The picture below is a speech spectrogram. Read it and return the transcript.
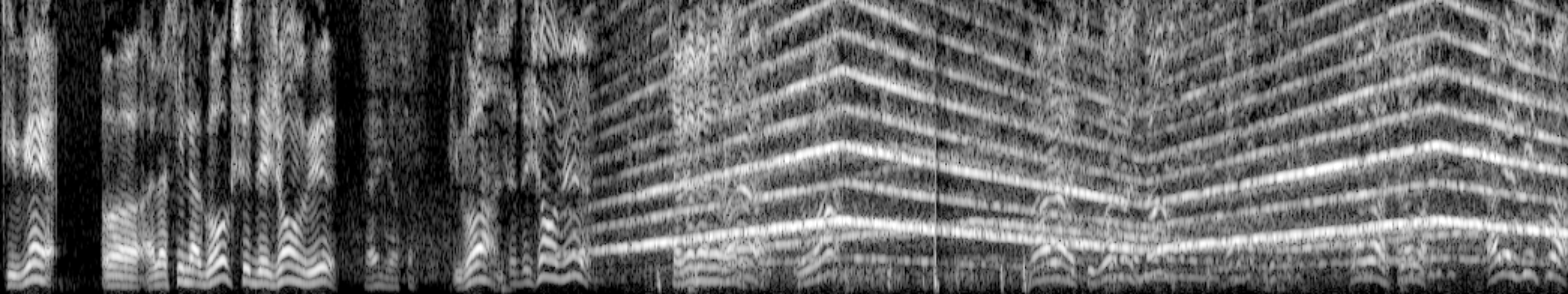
qui viennent euh, à la synagogue, c'est des gens vieux. Oui, bien sûr. Tu vois, c'est des gens vieux. Tu vois maintenant Ça va, ça va. Allez-y, toi.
